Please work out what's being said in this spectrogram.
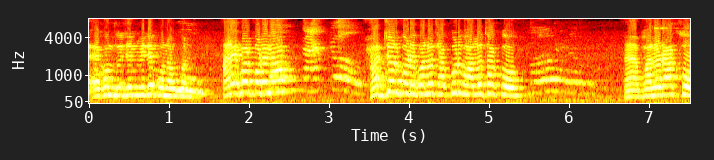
এখন দুজন মিলে প্রণাম করুন আরেকবার করে নাও। হাত জোর করে বলো, ঠাকুর ভালো থাকো। হ্যাঁ ভালো রাখো।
